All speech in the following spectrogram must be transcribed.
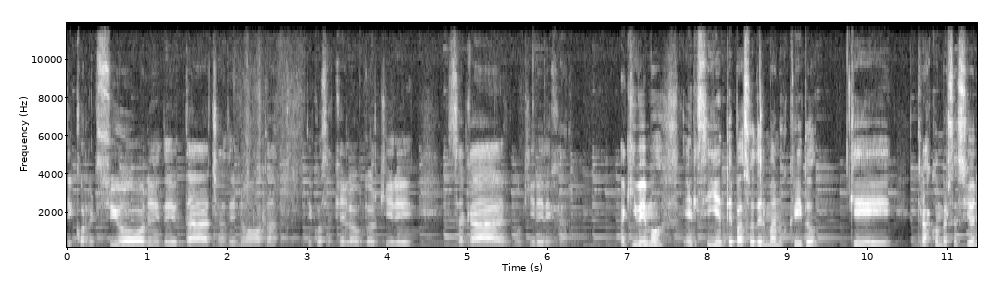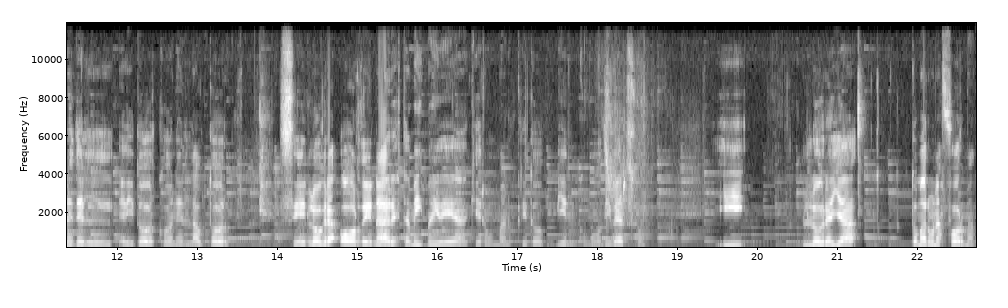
de correcciones, de tachas, de notas, de cosas que el autor quiere sacar o quiere dejar. Aquí vemos el siguiente paso del manuscrito que tras conversaciones del editor con el autor se logra ordenar esta misma idea, que era un manuscrito bien como diverso, y logra ya tomar una forma.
